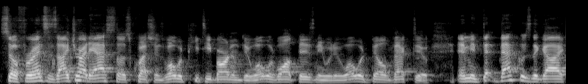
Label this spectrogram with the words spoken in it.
So, for instance, I try to ask those questions. What would P.T. Barnum do? What would Walt Disney would do? What would Bill Veeck do? I mean, Veeck was the guy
